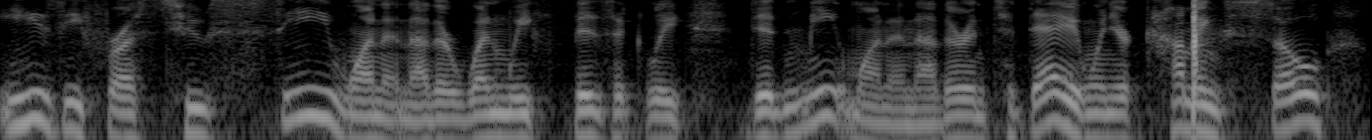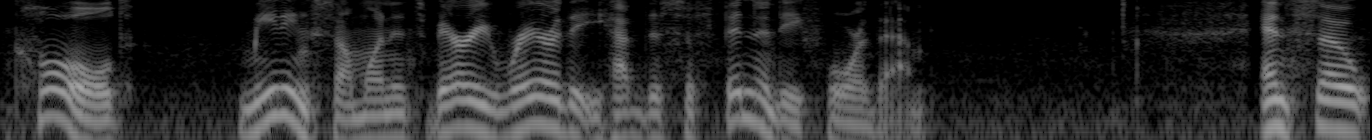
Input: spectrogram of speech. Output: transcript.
easy for us to see one another when we physically did meet one another. And today, when you're coming so cold, meeting someone, it's very rare that you have this affinity for them. And so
